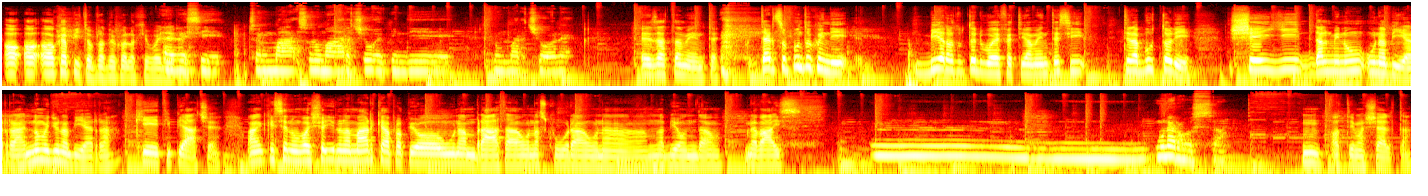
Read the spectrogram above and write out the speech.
ho, ho- ho capito proprio quello che vuoi Eh dire. beh sì, sono, ma- sono marcio e quindi sono un marcione. Esattamente. Terzo punto, quindi birra tutte e due, effettivamente sì. Te la butto lì. Scegli dal menù una birra, il nome di una birra che ti piace. Anche se non vuoi scegliere una marca, proprio un'ambrata, una scura, una, una bionda, una Vice. Mm, una rossa. Mm, ottima scelta.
